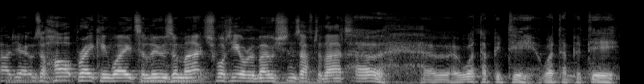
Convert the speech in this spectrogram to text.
Yeah, it was a heartbreaking way to lose a match. What are your emotions after that? Uh, uh, what a pity, what a pity.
